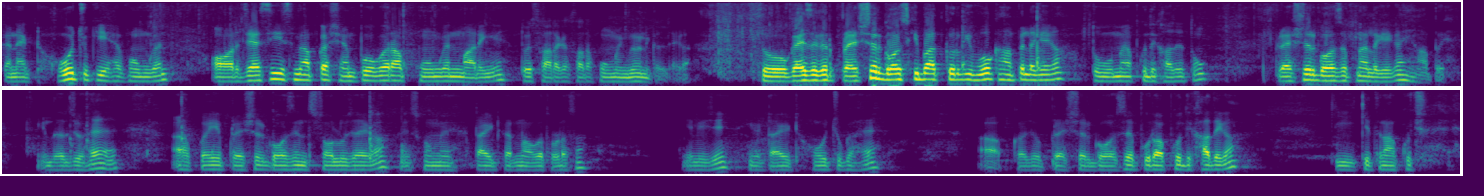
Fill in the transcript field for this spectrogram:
कनेक्ट हो चुकी है फोम गन और जैसे ही इसमें आपका शैम्पू अगर आप फोम गन मारेंगे तो सारा का सारा फोम एकदम निकल जाएगा। तो गाइज़ अगर प्रेशर गॉज की बात करूँगी, वो कहाँ पे लगेगा? तो वो मैं आपको दिखा देता हूँ। प्रेशर गॉज अपना लगेगा यहाँ पे। इधर जो है, आपका ये प्रेशर गॉज इंस्टॉल हो जाएगा। इसको हमें टाइट करना होगा थोड़ा सा। ये लीजिए, ये टाइट हो चुका है। आपका जो प्रेशर गॉज है पूरा आपको दिखा देगा कि कितना कुछ है।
